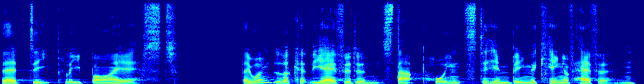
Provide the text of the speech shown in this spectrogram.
They're deeply biased. They won't look at the evidence that points to him being the King of heaven.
